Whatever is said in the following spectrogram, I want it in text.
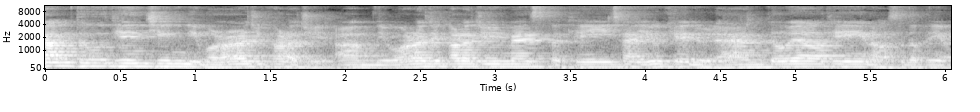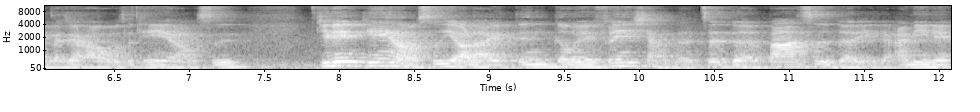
Welcome to 天晴 Numerology College. I'm Numerology College Master 天一蔡 UK 女郎。各位要天一老师的朋友，大家好，我是天一老师。今天天一老师要来跟各位分享的这个八字的一个案例呢，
